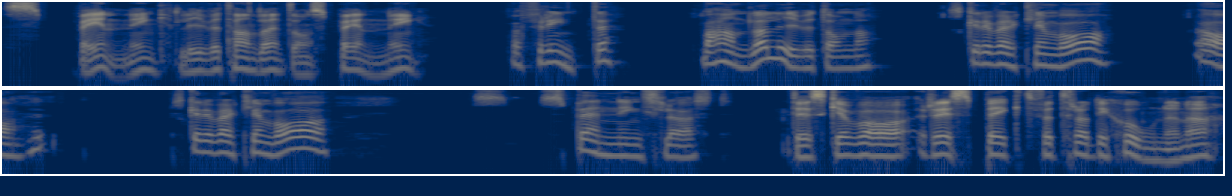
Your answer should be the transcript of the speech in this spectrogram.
Spänning. Livet handlar inte om spänning. Varför inte? Vad handlar livet om då? Ska det verkligen vara, ja, ska det verkligen vara spänningslöst? Det ska vara respekt för traditionerna,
